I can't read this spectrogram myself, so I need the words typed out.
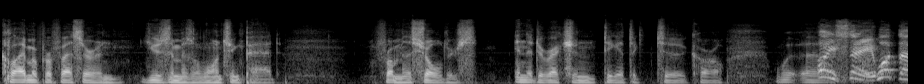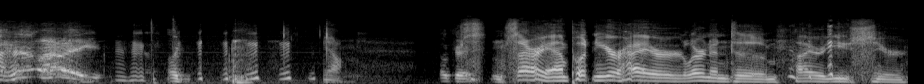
climb a professor and use him as a launching pad from his shoulders in the direction to get to, to Carl. Uh, I say, what the hell? Hey! Yeah. Okay. I'm sorry, I'm putting your higher learning to higher use here.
